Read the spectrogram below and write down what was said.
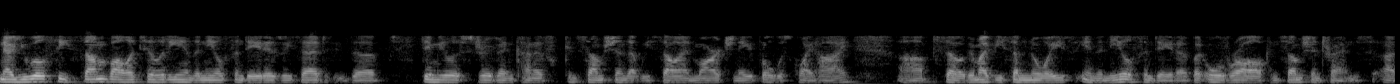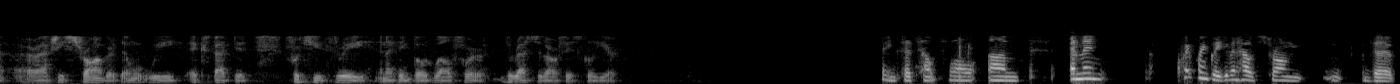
Now, you will see some volatility in the Nielsen data. As we said, the stimulus-driven kind of consumption that we saw in March and April was quite high. So there might be some noise in the Nielsen data, but overall consumption trends are actually stronger than what we expected for Q3, and I think bode well for the rest of our fiscal year. Thanks. That's helpful. Um and then quite frankly, given how strong the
